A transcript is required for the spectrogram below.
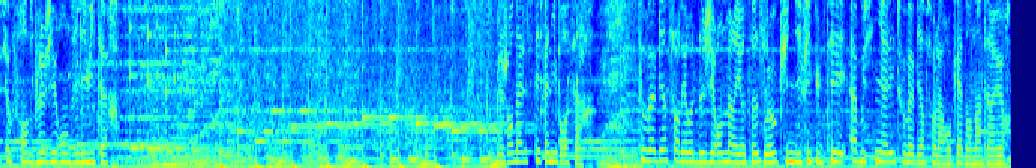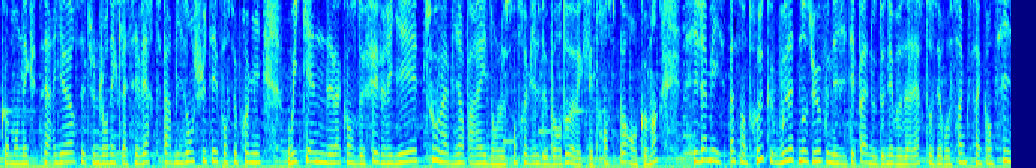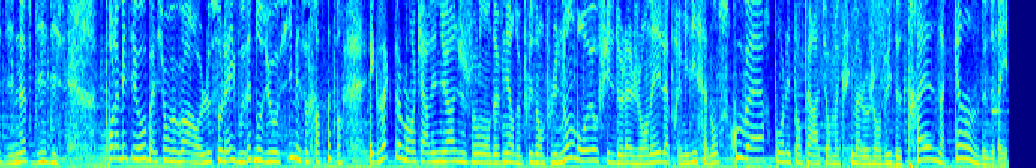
Sur France Bleu Gironde, il est 8h. Journal Stéphanie Brossard. Tout va bien sur les routes de Gironde, Mariotos ouais, Aucune difficulté à vous signaler. Tout va bien sur la rocade en intérieur comme en extérieur. C'est une journée classée verte par bison futé pour ce premier week-end des vacances de février. Tout va bien pareil dans le centre-ville de Bordeaux avec les transports en commun. Si jamais il se passe un truc, vous êtes nos yeux. Vous n'hésitez pas à nous donner vos alertes au 05 56 19 10 10. Pour la météo, bah, si on veut voir le soleil, vous êtes nos yeux aussi, mais ce sera ce matin. Exactement, car les nuages vont devenir de plus en plus nombreux au fil de la journée. L'après-midi s'annonce couvert pour les températures maximales aujourd'hui de 13 à 15 degrés.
